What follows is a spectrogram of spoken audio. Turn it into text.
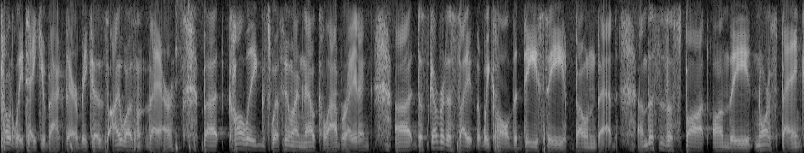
totally take you back there because I wasn't there, but colleagues with whom I'm now collaborating uh, discovered a site that we call the DC Bone Bed. And this is a spot on the north bank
